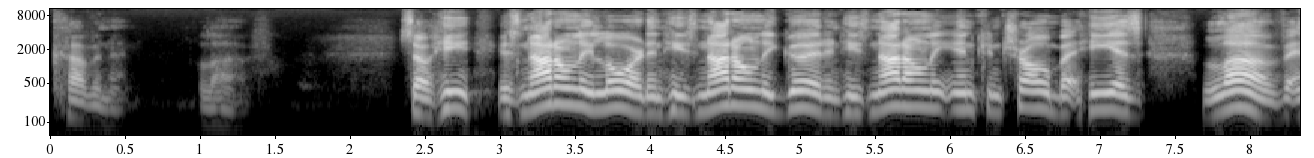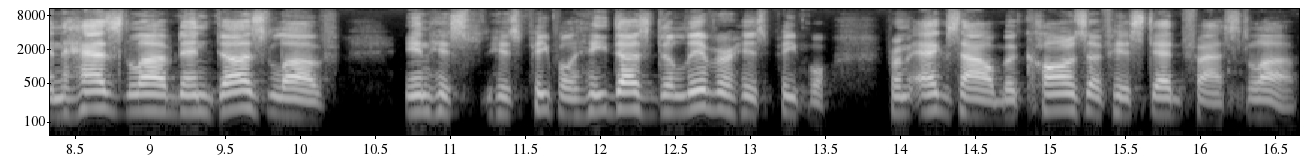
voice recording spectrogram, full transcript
covenant love. So he is not only Lord and he's not only good and he's not only in control, but he is love and has loved and does love in his, his people. And he does deliver his people from exile because of his steadfast love.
